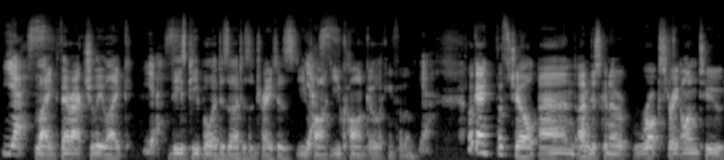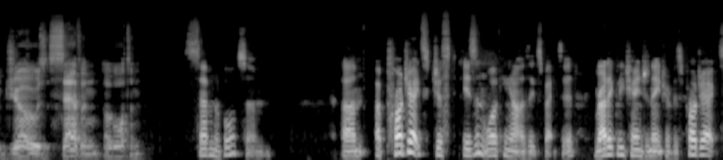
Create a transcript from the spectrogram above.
Yes. Like they're actually like yes. these people are deserters and traitors. You Yes. can't you can't go looking for them. Yeah. Okay, that's chill. And I'm just gonna rock straight on to Joe's seven of autumn. Seven of Autumn. Um, a project just isn't working out as expected. Radically change the nature of this project.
